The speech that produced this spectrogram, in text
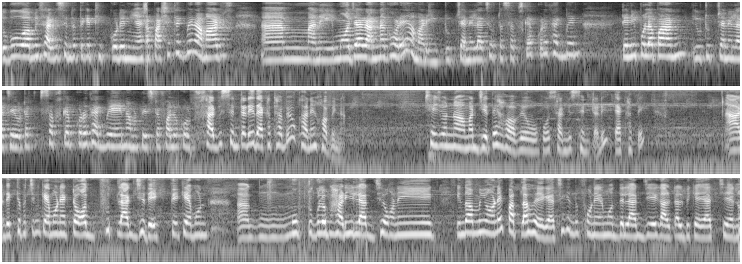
তবুও আমি সার্ভিস সেন্টার থেকে ঠিক করে নিয়ে আসার পাশে থাকবেন আমার মানে মজার রান্নাঘরে, আমার ইউটিউব চ্যানেল আছে, ওটা সাবস্ক্রাইব করে থাকবেন। টেনি পোলা পান ইউটিউব চ্যানেল আছে, ওটা সাবস্ক্রাইব করে থাকবেন, আমার পেজটা ফলো করুন। সার্ভিস সেন্টারেই দেখাতে হবে, ওখানে হবে না। সেই জন্য আমার যেতে হবে ওপো সার্ভিস সেন্টারে দেখাতে। দেখতে পাচ্ছেন কেমন একটা অদ্ভুত লাগছে দেখতে, কেমন মুখটুগুলো ভারী লাগছে অনেক। কিন্তু আমি অনেক পাতলা হয়ে গেছি, কিন্তু ফোনের মধ্যে লাগছে, গালটাল বিকে যাচ্ছে যেন।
